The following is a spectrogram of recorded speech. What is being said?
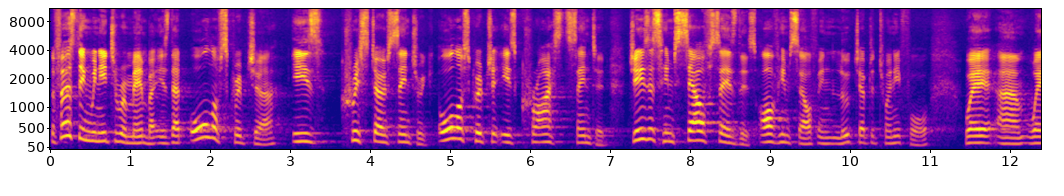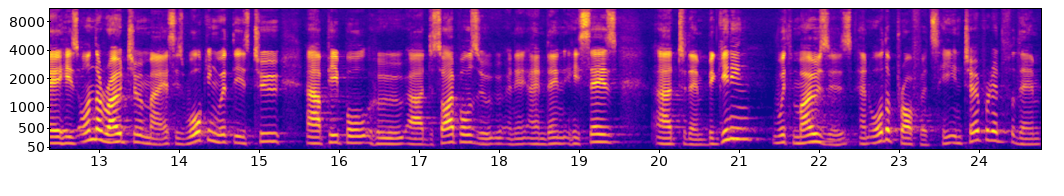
the first thing we need to remember is that all of Scripture is Christocentric. All of Scripture is Christ centered. Jesus himself says this of himself in Luke chapter 24 where, um, where he's on the road to Emmaus. He's walking with these two uh, people who are disciples, who, and, and, then he says uh, to them, beginning with Moses and all the prophets, he interpreted for them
